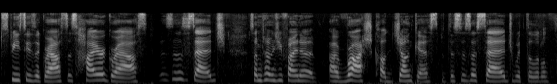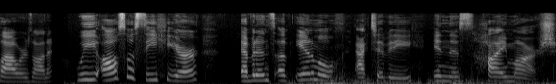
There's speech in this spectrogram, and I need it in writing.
species of grass, this higher grass. This is a sedge. Sometimes you find a, a rush called juncus, but this is a sedge with the little flowers on it. We also see here evidence of animal activity in this high marsh.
